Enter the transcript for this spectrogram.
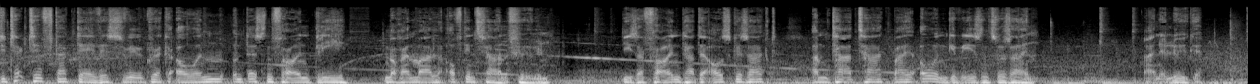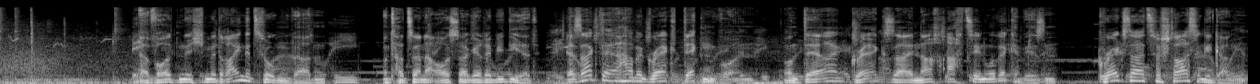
Detective Doug Davis will Greg Owen und dessen Freund Lee noch einmal auf den Zahn fühlen. Dieser Freund hatte ausgesagt, am Tattag bei Owen gewesen zu sein. Eine Lüge. Er wollte nicht mit reingezogen werden und hat seine Aussage revidiert. Er sagte, er habe Greg decken wollen und der, Greg, sei nach 18 Uhr weg gewesen. Greg sei zur Straße gegangen.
